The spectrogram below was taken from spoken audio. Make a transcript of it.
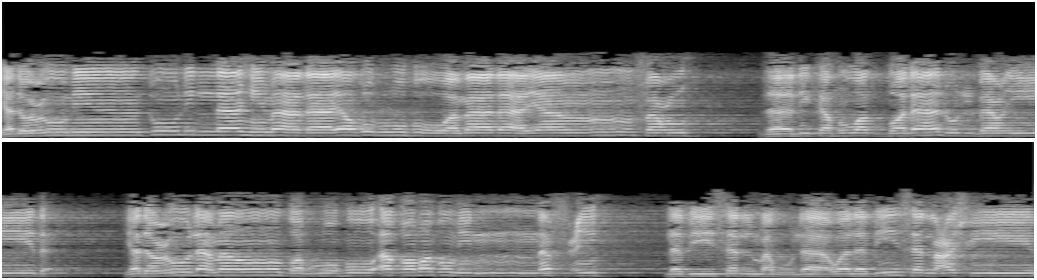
يدعو من دون الله ما لا يضره وما لا ينفعه. ذلك هو الضلال البعيد. يدعو لمن ضره أقرب من نفعه. لبيس المولى ولبيس العشير.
